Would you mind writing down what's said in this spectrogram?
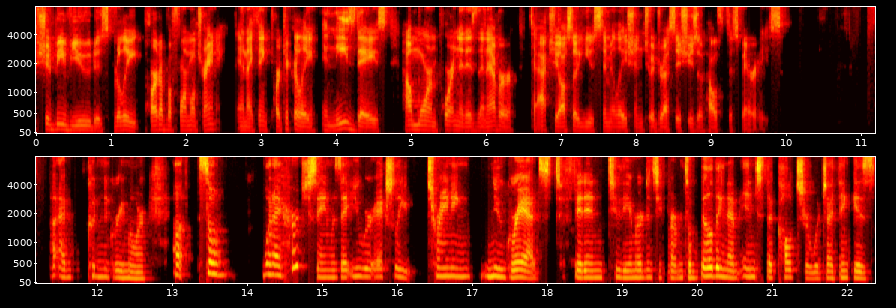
should be viewed as really part of a formal training. And i think particularly in these days how more important it is than ever to actually also use simulation to address issues of health disparities. I couldn't agree more. Uh, so what i heard you saying was that you were actually training new grads to fit into the emergency department so building them into the culture which i think is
